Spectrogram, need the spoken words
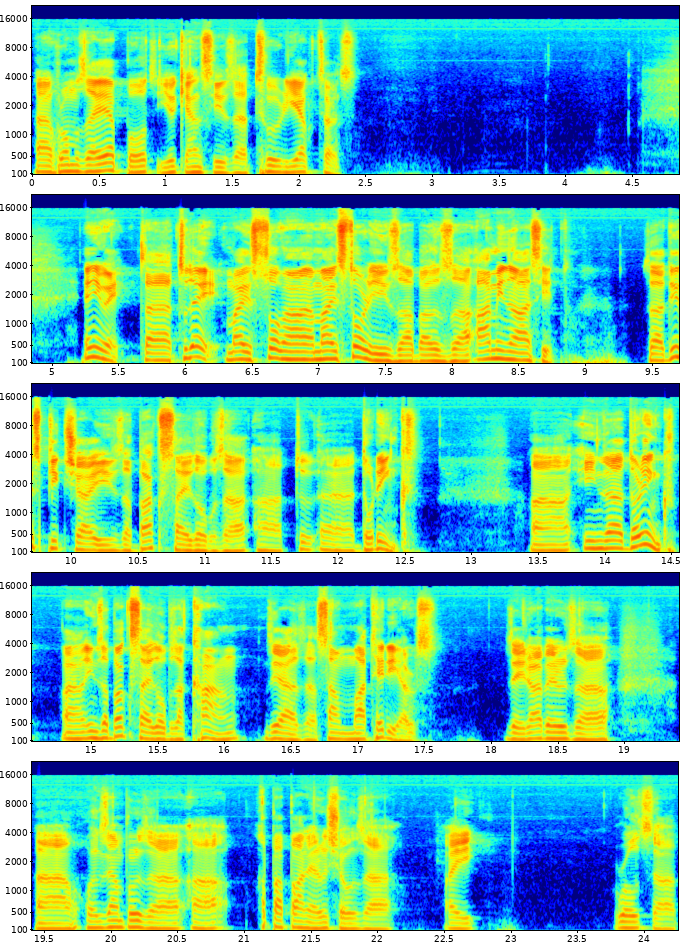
from the airport you can see the two reactors. Anyway, today my, so, my story is about the amino acid. So this picture is the backside of the uh, to, uh, drink. Uh, in the drink, uh, in the backside of the can, there are some materials. They label the, uh, for example, the uh, upper panel shows uh, I wrote the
